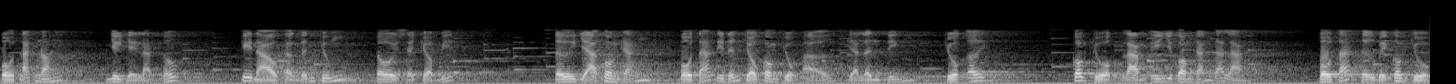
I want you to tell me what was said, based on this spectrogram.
Bồ tát nói, như vậy là tốt. Khi nào cần đến chúng, tôi sẽ cho biết. Từ giả con rắn, bồ tát đi đến chỗ con chuột ở và lên tiếng, chuột ơi, con chuột làm y như con rắn đã làm bồ tát từ bị con chuột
